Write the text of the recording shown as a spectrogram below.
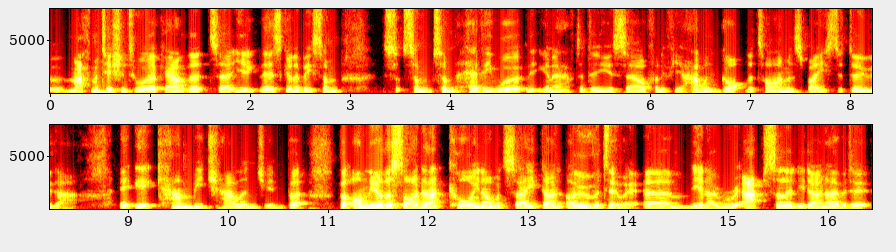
a mathematician to work out that uh, you, there's going to be some some some heavy work that you're going to have to do yourself and if you haven't got the time and space to do that it, it, can be challenging but but on the other side of that coin i would say don't overdo it um, you know absolutely don't overdo it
